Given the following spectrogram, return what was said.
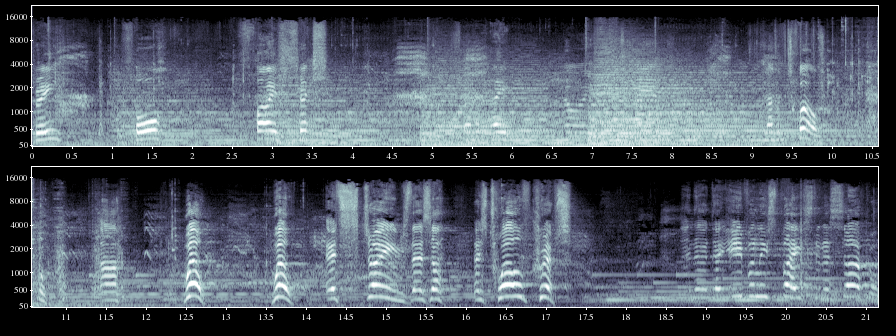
three, four, five, six, seven, eight, nine, ten, eleven, twelve. Oh. Uh, well, it's strange. There's uh, there's twelve crypts, and they're, they're evenly spaced in a circle.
